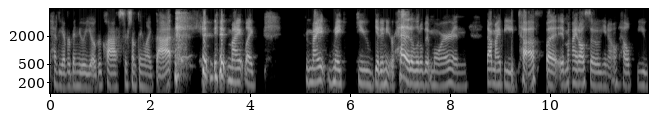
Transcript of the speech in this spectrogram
have you ever been to a yoga class or something like that it, it might like might make you get into your head a little bit more and that might be tough but it might also you know help you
